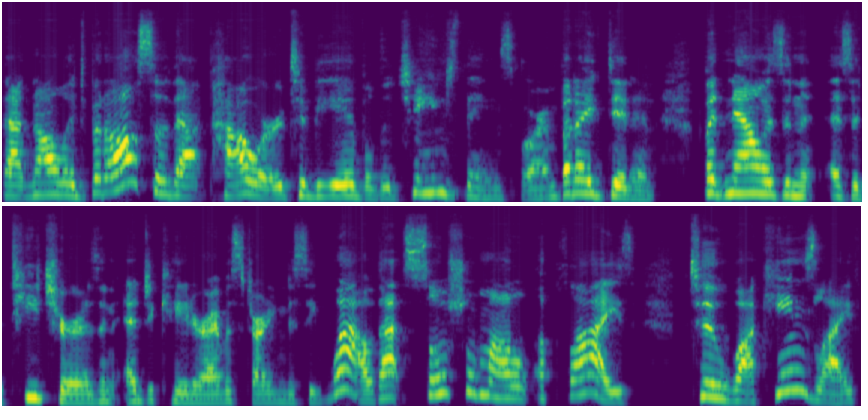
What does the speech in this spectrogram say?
that knowledge but also that power to be able to change things for him but i didn't. But now as an as a teacher as an educator i was starting to see wow that social model applies to joaquin's life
